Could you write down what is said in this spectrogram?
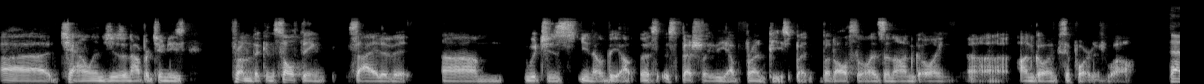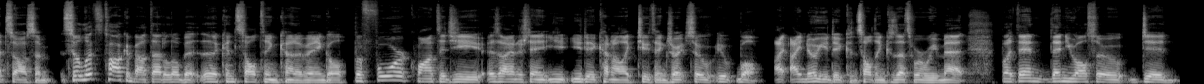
uh, challenges and opportunities from the consulting side of it um, which is you know the especially the upfront piece but but also as an ongoing uh, ongoing support as well that's awesome. So let's talk about that a little bit, the consulting kind of angle. Before Quantegy, as I understand, you, you did kind of like two things, right? So, it, well, I, I know you did consulting because that's where we met, but then then you also did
